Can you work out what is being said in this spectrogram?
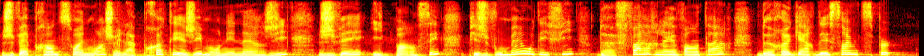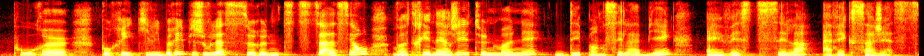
je vais prendre soin de moi, je vais la protéger mon énergie, je vais y penser, puis je vous mets au défi de faire l'inventaire, de regarder ça un petit peu pour, euh, pour rééquilibrer. Puis je vous laisse sur une petite citation. Votre énergie est une monnaie, dépensez-la bien, investissez-la avec sagesse.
